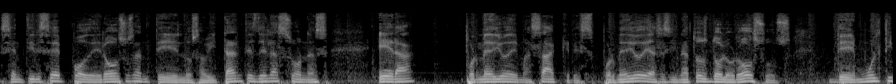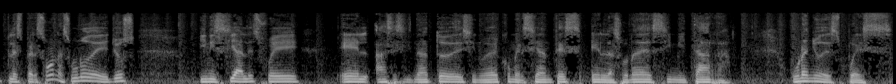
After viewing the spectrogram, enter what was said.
sentirse poderosos ante los habitantes de las zonas era por medio de masacres, por medio de asesinatos dolorosos de múltiples personas. Uno de ellos iniciales fue el asesinato de 19 comerciantes en la zona de Cimitarra. Un año después,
